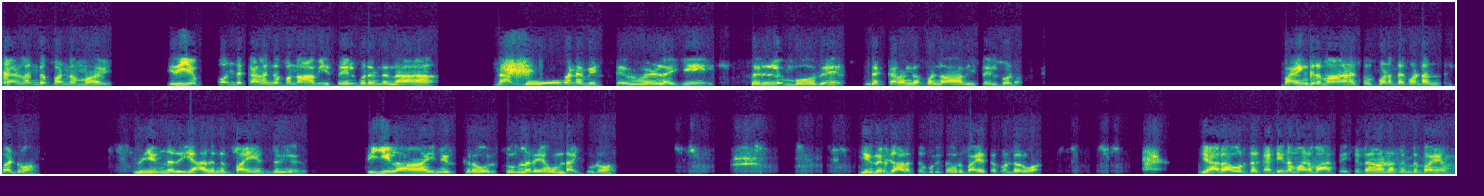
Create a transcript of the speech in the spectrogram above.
களங்க பண்ணும் ஆவி. இது எப்போ அந்த கலங்க பண்ண ஆவி செயல்படுதுன்னா நாம் தேவனை விட்டு விலகி செல்லும் போது இந்த கலங்க பண்ண ஆவி செயல்படும். பயங்கரமான சொப்பனத்தை கொண்டாந்து பாட்டுவான் இது என்னது யாருன்னு பயந்து திகிலாய் நிற்கிற ஒரு சூழ்நிலையை உண்டாக்கி விடுவான். எதிர்காலத்தை குறித்த ஒரு பயத்தை கொண்டு வருவான். யாராவது ஒருத்தர் கடினமான வார்த்தை சொல்லிட்டா அவனுக்கு வந்து பயம்.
